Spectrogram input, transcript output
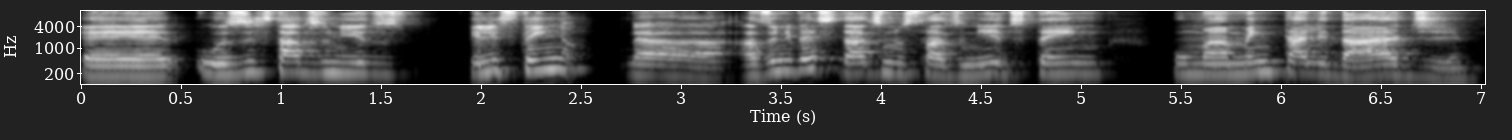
É, os Estados Unidos, eles têm. Uh, as universidades nos Estados Unidos têm uma mentalidade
